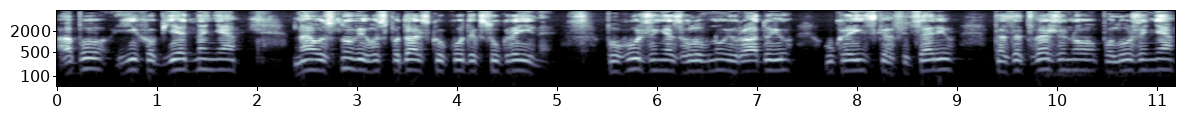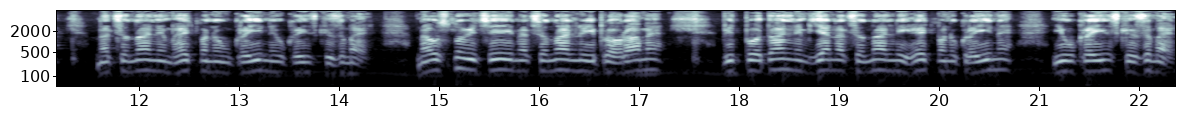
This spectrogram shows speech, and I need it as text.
або їх об'єднання на основі Господарського кодексу України, погодження з головною радою українських офіцерів та затвердженого положення національним гетьманом України українських земель. На основі цієї національної програми відповідальним є Національний гетьман України і українських земель.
